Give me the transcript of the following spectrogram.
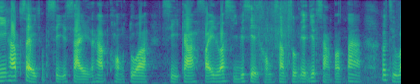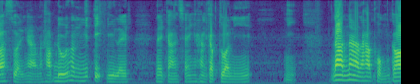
นี้ครับใส่กับสีใสนะครับของตัวสีกาไฟหรือว่าสีพิเศษของ Samsung S23 Ultra ก็ถือว่าสวยงามนะครับ ดูแล้วมันมิติดีเลยในการใช้งานกับตัวนี้นี่ด้านหน้านะครับผมก็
